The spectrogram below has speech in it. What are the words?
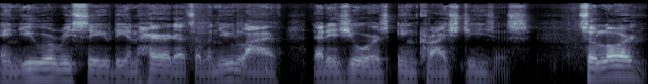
and you will receive the inheritance of a new life that is yours in Christ Jesus. So, Lord,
